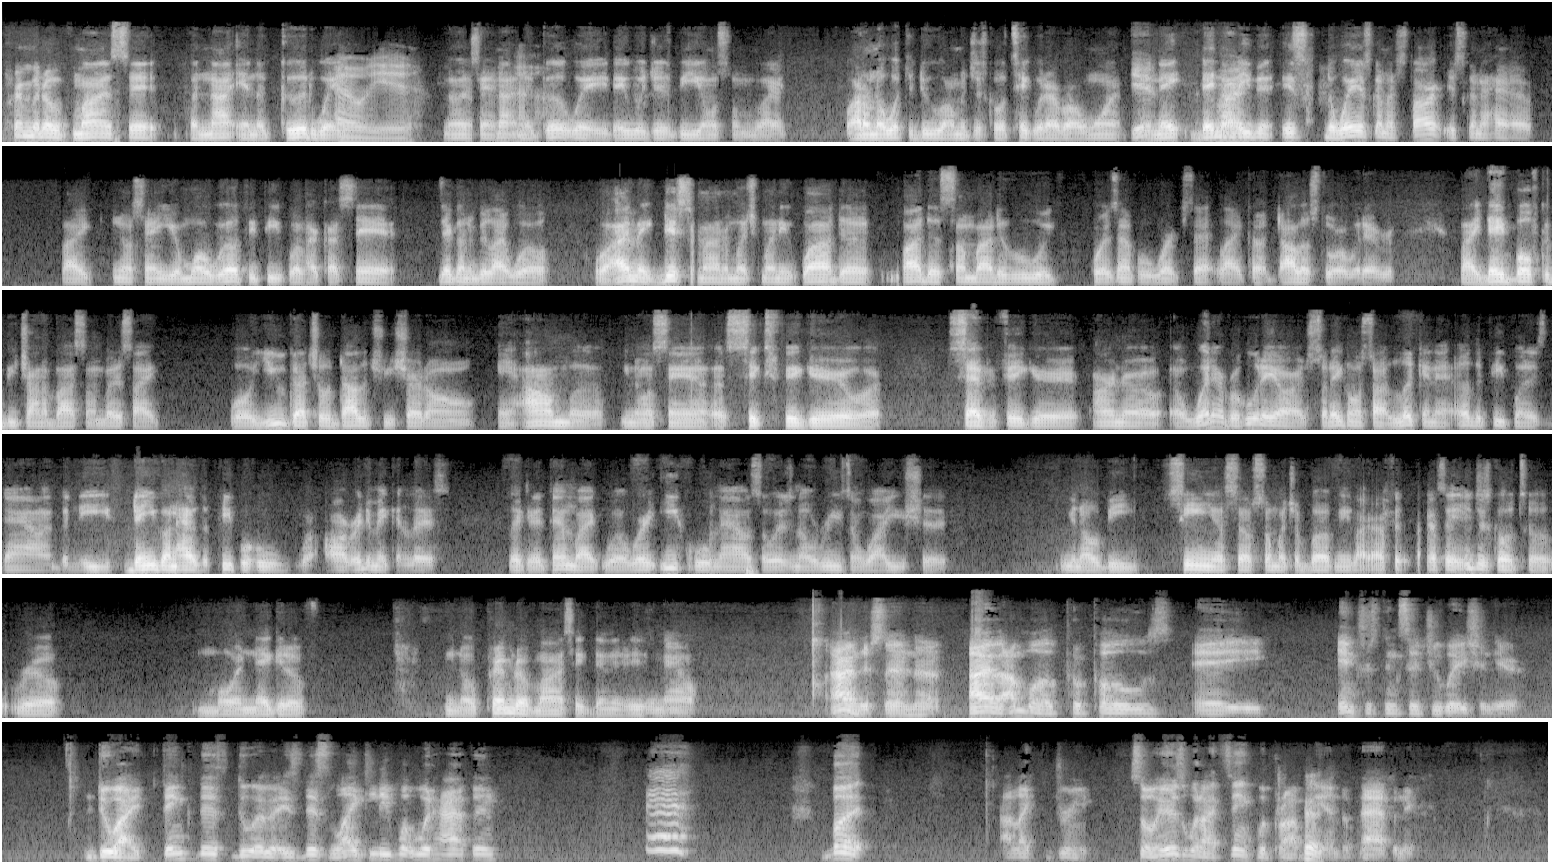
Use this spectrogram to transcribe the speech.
primitive mindset, but not in a good way. Hell yeah. You know what I'm saying? Not in a good way. They would just be on some like, well, I don't know what to do. I'm gonna just go take whatever I want. Yeah. And they they not even. It's the way it's gonna start. It's gonna have like you know what I'm saying. Your more wealthy people, like I said, they're gonna be like, well, well, I make this amount of much money. Why does why does somebody who, for example, works at like a dollar store or whatever, like they both could be trying to buy something, but it's like, well, you got your Dollar Tree shirt on, and I'm a you know what I'm saying a six figure or seven figure earner or whatever who they are. So they're gonna start looking at other people that's down beneath. Then you're gonna have the people who were already making less looking at them like, well, we're equal now, so there's no reason why you should, you know, be seeing yourself so much above me. Like I feel, like I said, it just goes to real more negative, you know, primitive mindset than it is now. I understand that. I, I'm gonna propose a interesting situation here. Do I think this? Do is this likely what would happen? Eh. But I like to dream. So here's what I think would probably end up happening.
